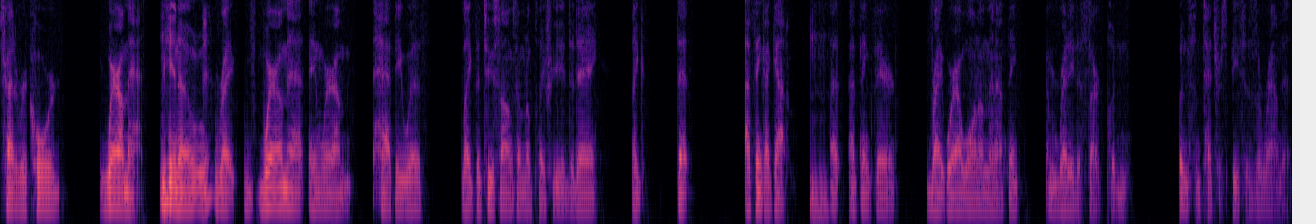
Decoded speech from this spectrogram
try to record where I'm at. You know, Yeah. right where I'm at and where I'm happy with like the two songs I'm going to play for you today, like that, I think I got them. Mhm. I, I think they're right where I want them, and I think I'm ready to start putting putting some Tetris pieces around it.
